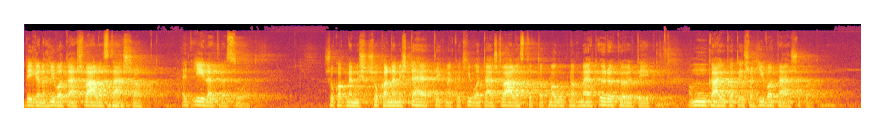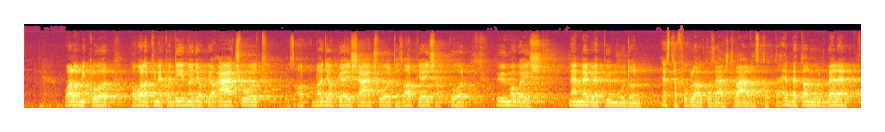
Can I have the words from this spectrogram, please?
Régen a hivatás választásra egy életre szólt. Sokak nem is, sokan nem is tehették meg, hogy hivatást választottak maguknak, mert örökölték a munkájukat és a hivatásukat. Valamikor, ha valakinek a déd nagyapja ács volt, az ap, nagyapja is ács volt, az apja is, akkor ő maga is nem meglepő módon ezt a foglalkozást választotta. Ebbe tanult bele,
